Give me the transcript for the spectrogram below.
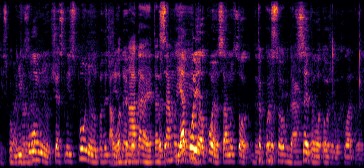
И сколько Не ты- помню, сейчас не вспомню, но подожди. А вот дай надо, под- это под- самый- Я понял, понял, самый сок. Ты Такой такой, сок, да. С этого тоже выхватываешь.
